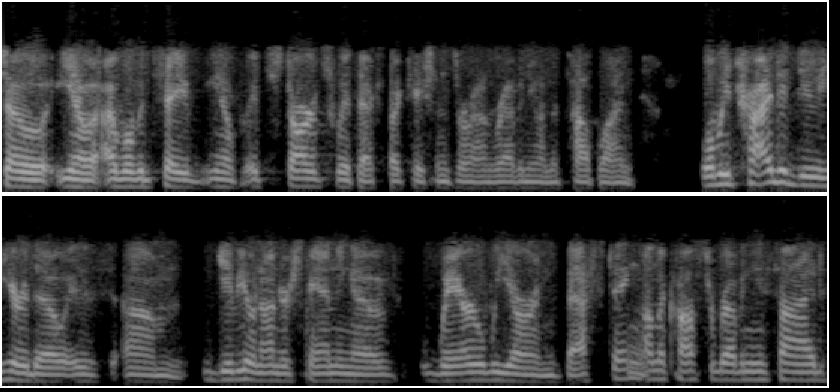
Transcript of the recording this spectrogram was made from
So, you know, I would say, you know, it starts with expectations around revenue on the top line. What we try to do here, though, is um, give you an understanding of where we are investing on the cost of revenue side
